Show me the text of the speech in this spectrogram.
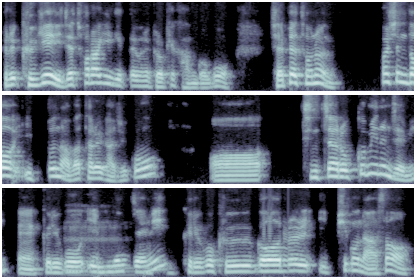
그리고 그게 이제 철학이기 때문에 그렇게 간 거고 제페토는 훨씬 더 이쁜 아바타를 가지고 어 진짜로 꾸미는 재미, 예, 그리고 음. 입는 재미, 그리고 그거를 입히고 나서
